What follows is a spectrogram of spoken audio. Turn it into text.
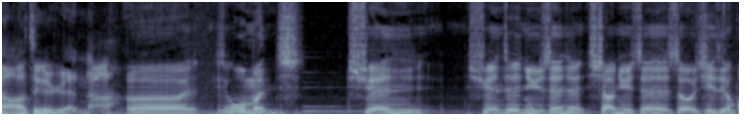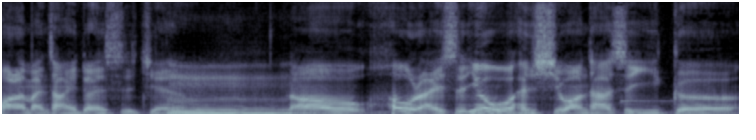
找到这个人啊？呃，我们选选这女生的小女生的时候，其实花了蛮长一段时间。嗯，然后后来是因为我很希望她是一个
